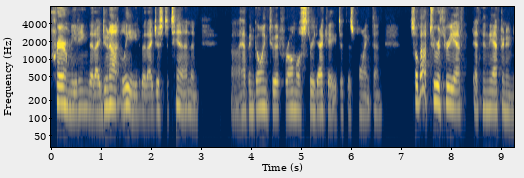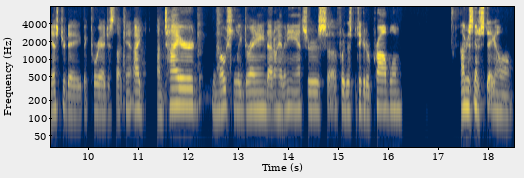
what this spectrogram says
prayer meeting that I do not lead, but I just attend and uh, have been going to it for almost three decades at this point. And so about two or three af- in the afternoon yesterday, Victoria, I just thought, man, I I'm tired, emotionally drained. I don't have any answers uh, for this particular problem. I'm just going to stay home.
